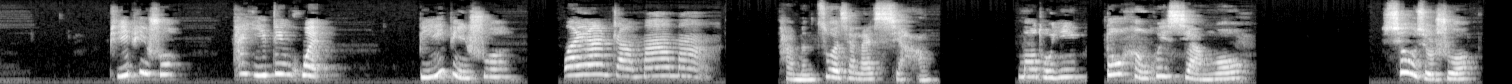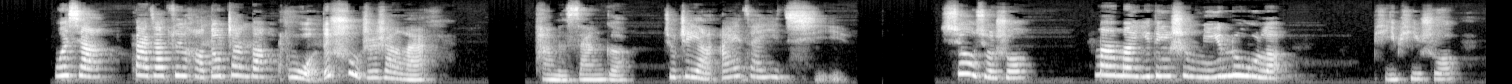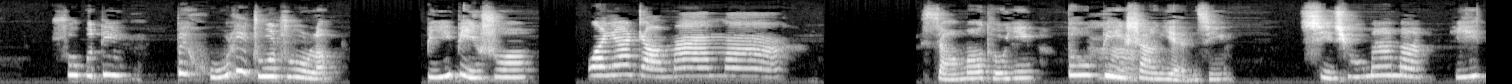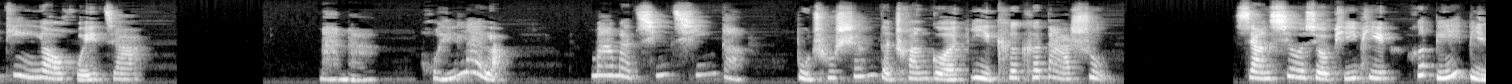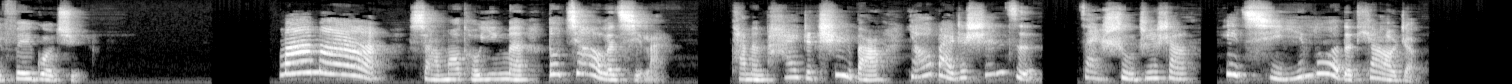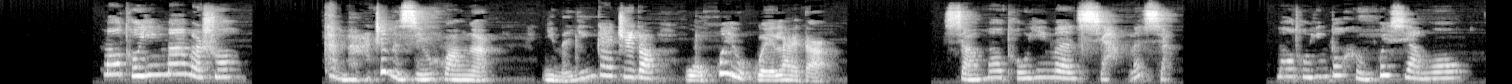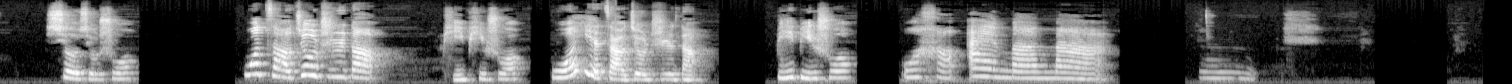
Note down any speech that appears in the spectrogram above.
皮皮说：“他一定会。”比比说：“我要找妈妈。”他们坐下来想，猫头鹰都很会想哦。秀秀说：“我想大家最好都站到我的树枝上来。”他们三个就这样挨在一起。秀秀说。妈妈一定是迷路了，皮皮说：“说不定被狐狸捉住了。”比比说：“我要找妈妈。”小猫头鹰都闭上眼睛，祈求妈妈一定要回家。妈妈回来了，妈妈轻轻的。不出声地穿过一棵棵大树，向秀秀、皮皮和比比飞过去。妈妈！小猫头鹰们都叫了起来，它们拍着翅膀，摇摆着身子，在树枝上一起一落地跳着。猫头鹰妈妈说：“干嘛这么心慌啊？”你们应该知道我会回来的。小猫头鹰们想了想，猫头鹰都很会想哦。秀秀说：“我早就知道。”皮皮说：“我也早就知道。”比比说：“我好爱妈妈。”嗯。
